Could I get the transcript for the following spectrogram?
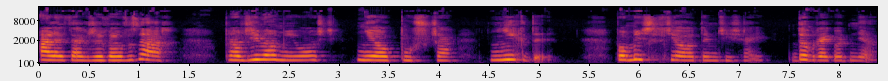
ale także we łzach. Prawdziwa miłość nie opuszcza nigdy. Pomyślcie o tym dzisiaj. Dobrego dnia.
